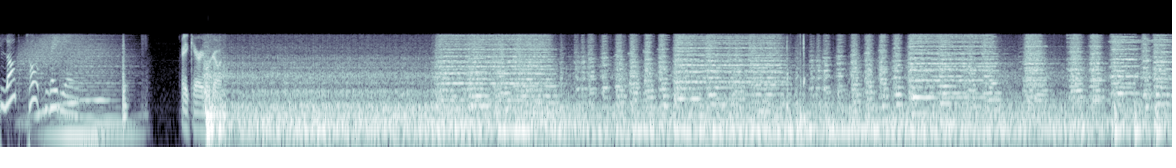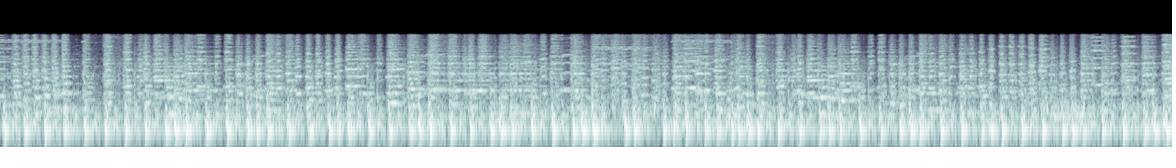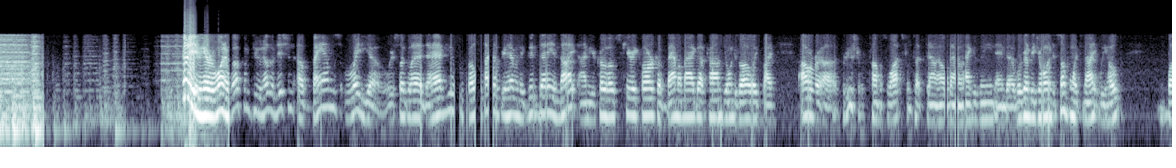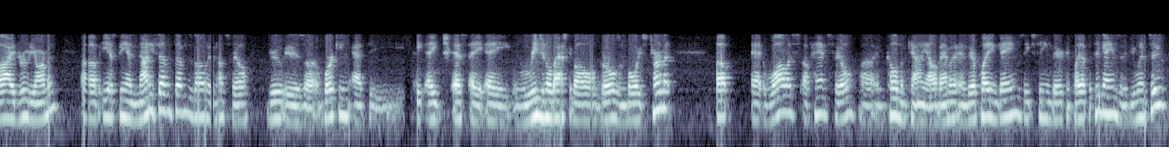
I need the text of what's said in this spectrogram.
Blog Talk Radio. Hey, Cary, we're going. Good evening, everyone, and welcome to another edition of BAMS Radio. We're so glad to have you. Roll Tide. Hope you're having a good day and night. I'm your co-host, Cary Clark of BamaMag.com, joined as always by our uh, producer, Thomas Watts from Touchdown Alabama Magazine, and uh, we're going to be joined at some point tonight, we hope, by Drew DeArmond of ESPN 97.7 The Zone in Huntsville. Drew is uh, working at the HSAA Regional Basketball Girls and Boys Tournament up at Wallace of Hanceville uh, in Cullman County, Alabama, and they're playing games. Each team there can play up to two games, and if you win two,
